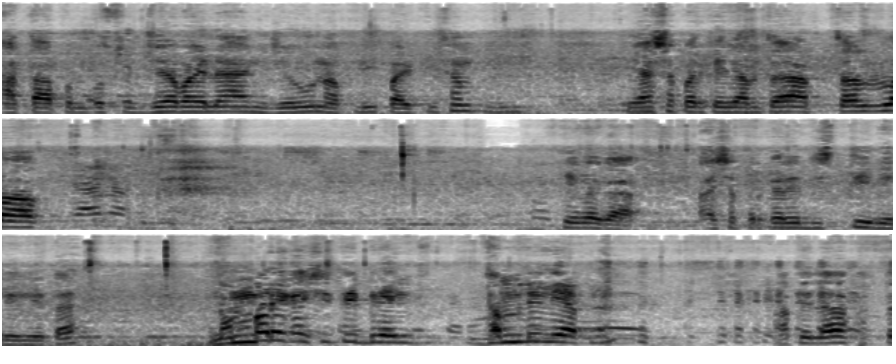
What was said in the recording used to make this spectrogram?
आता आपण बसू जेवायला आणि जेवून आपली पार्टी संपली. हे अशा प्रकारे आमचा आजचा ब्लॉग हे बघा अशा प्रकारे दिसते बिर्याणी आता. नंबर एक अशी ती बिर्याणी जमलेली आहे आपली. आपल्याला फक्त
